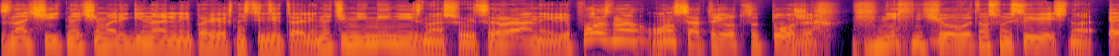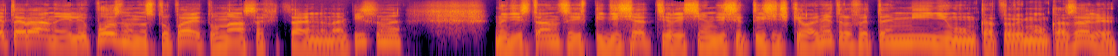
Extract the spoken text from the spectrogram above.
значительно, чем оригинальные поверхности деталей, но тем не менее изнашивается. Рано или поздно он сотрется тоже. Нет ничего в этом смысле вечного. Это рано или поздно наступает, у нас официально написано, на дистанции в 50-70 тысяч километров. Это минимум, который мы указали.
